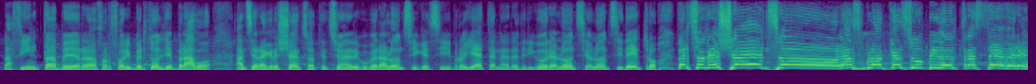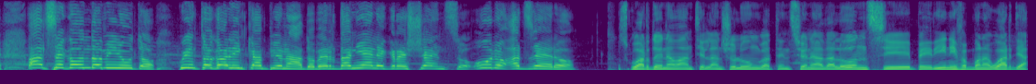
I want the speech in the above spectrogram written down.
La finta per far fuori Bertoldi è bravo, anzi era Crescenzo, attenzione recupera Alonzi che si proietta in area di rigore, Alonzi, Alonzi dentro, verso Crescenzo! La sblocca subito il Trastevere al secondo minuto, quinto gol in campionato per Daniele Crescenzo, 1 a 0. Sguardo in avanti e lancio lungo, attenzione ad Alonzi, Perini fa buona guardia,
